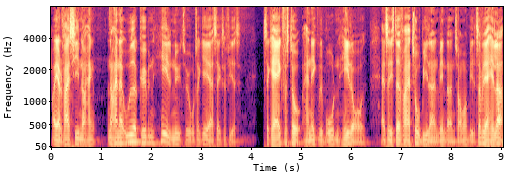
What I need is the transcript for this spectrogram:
Og jeg vil faktisk sige, når han, når han er ude at købe en helt ny Toyota GR86, så kan jeg ikke forstå, at han ikke vil bruge den hele året. Altså i stedet for at have to biler, en vinter og en sommerbil, så vil jeg hellere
